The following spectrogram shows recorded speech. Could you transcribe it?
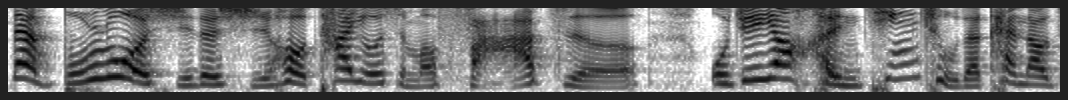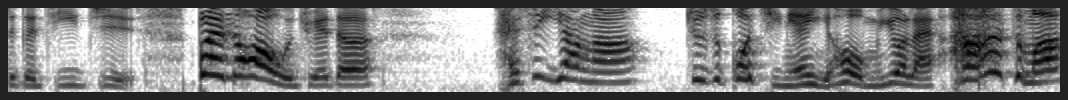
但不落实的时候，它有什么法则？我觉得要很清楚的看到这个机制，不然的话，我觉得还是一样啊。就是过几年以后，我们又来啊？怎么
